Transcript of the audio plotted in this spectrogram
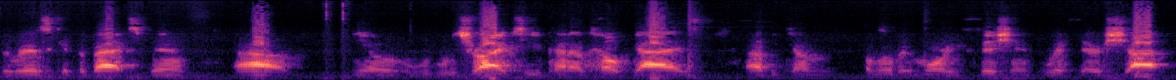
the wrist, get the backspin. Uh, you know, we try to kind of help guys uh, become a little bit more efficient with their shot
